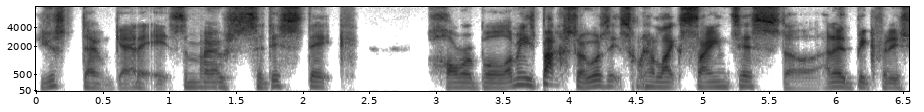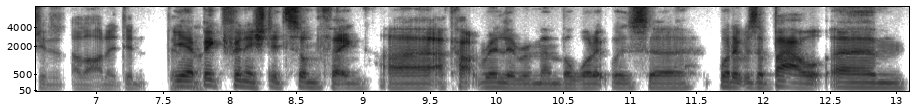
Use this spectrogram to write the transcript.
you just don't get it. It's the most sadistic, horrible. I mean, his backstory was it some kind of like scientist or I know Big Finish did a lot and it didn't. Yeah, Big Finish did something. Uh, I can't really remember what it was, uh, what it was about. Um,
